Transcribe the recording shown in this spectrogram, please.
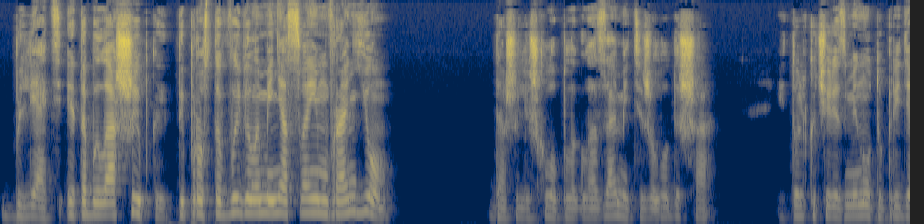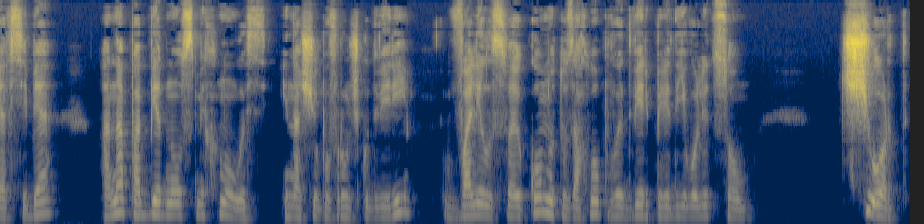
«Блядь, это было ошибкой! Ты просто вывела меня своим враньем!» Даша лишь хлопала глазами, тяжело дыша. И только через минуту, придя в себя, она победно усмехнулась и, нащупав ручку двери, ввалилась в свою комнату, захлопывая дверь перед его лицом. «Черт!»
